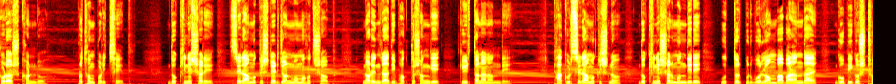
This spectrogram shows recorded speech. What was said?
ষোড়শ খণ্ড, প্রথম পরিচ্ছেদ, দক্ষিণেশ্বরে শ্রীরামকৃষ্ণের জন্ম মহোৎসব, নরেন্দ্রাদি ভক্ত সঙ্গে কীর্তনানন্দে। ঠাকুর শ্রীরামকৃষ্ণ দক্ষিণেশ্বর মন্দিরে উত্তর পূর্ব লম্বা বারান্দায় গোপীগোষ্ঠ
